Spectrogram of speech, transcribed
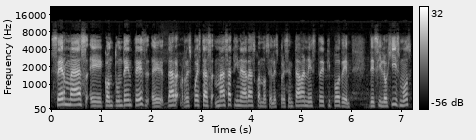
ser más eh, contundentes, eh, dar respuestas más atinadas cuando se les presentaban este tipo de, de silogismos.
